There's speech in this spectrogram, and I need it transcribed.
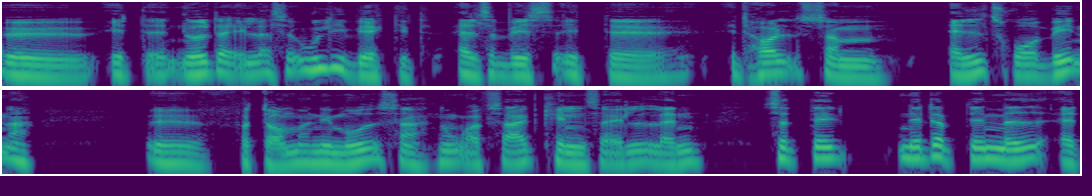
øh, et, øh, noget, der ellers er uligevægtigt. Altså hvis et, øh, et hold, som alle tror vinder, øh, får dommerne imod sig, nogle offside-kendelser eller andet. Så det, netop det med, at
